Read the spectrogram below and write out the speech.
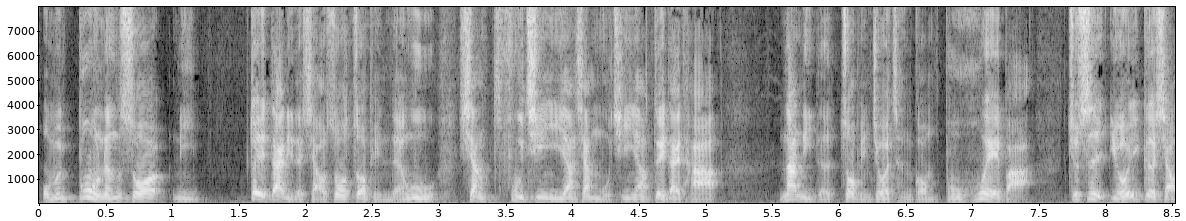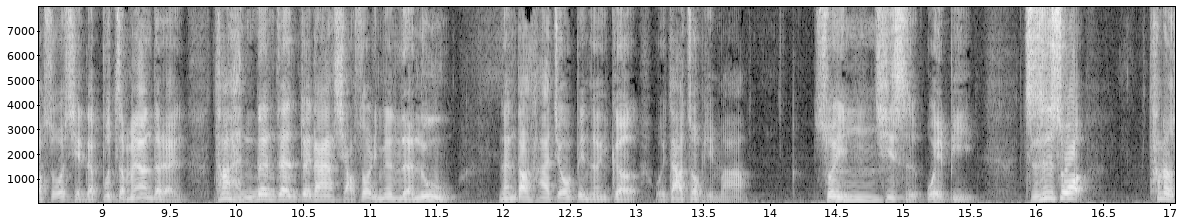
我们不能说你对待你的小说作品人物像父亲一样，像母亲一样对待他，那你的作品就会成功？不会吧？就是有一个小说写的不怎么样的人，他很认真对他小说里面的人物，难道他就会变成一个伟大作品吗？所以其实未必，只是说他的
